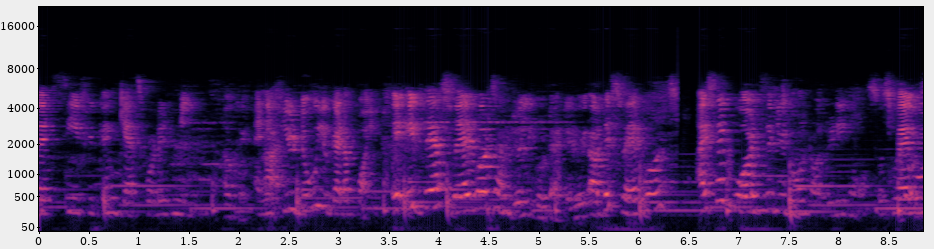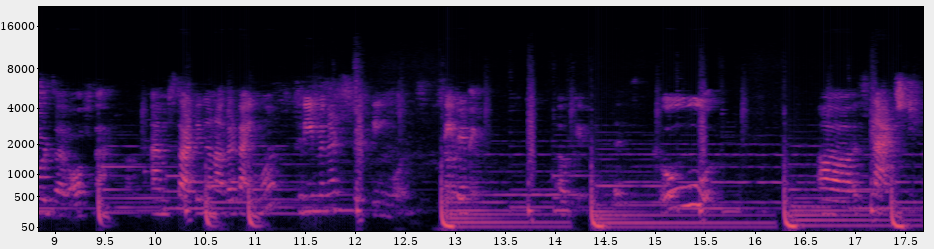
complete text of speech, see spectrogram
let's see if you can guess what it means. Okay. And if you do, you get a point. If they are swear words, I'm really good at it. Are they swear words? I said words that you don't already know, so swear words are off that. I'm starting another timer. 3 minutes, 15 words. Same Okay. thing. Okay, let's go. Uh, snatched.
